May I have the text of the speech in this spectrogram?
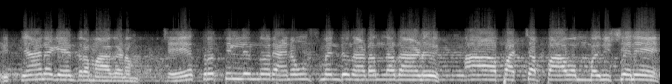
വിജ്ഞാന കേന്ദ്രമാകണം. ക്ഷേത്രത്തിൽ നിന്നൊരു അനൗൺസ്മെന്റ് നടന്നതാണ്. ആ പച്ചപ്പാവം മനുഷ്യനെ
